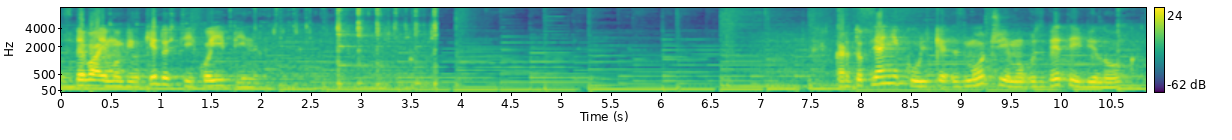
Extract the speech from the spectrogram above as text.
Збиваємо білки до стійкої піни. Картопляні кульки змочуємо у збитий білок.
